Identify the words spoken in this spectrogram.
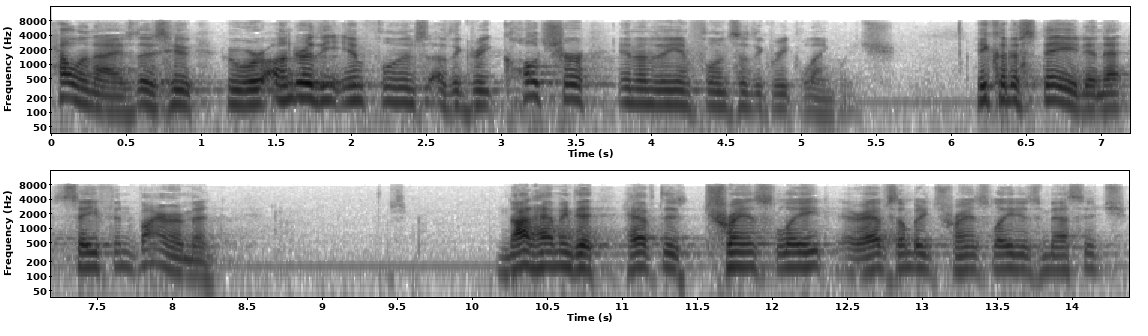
Hellenized, those who, who were under the influence of the Greek culture and under the influence of the Greek language. He could have stayed in that safe environment, not having to have to translate or have somebody translate his message.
